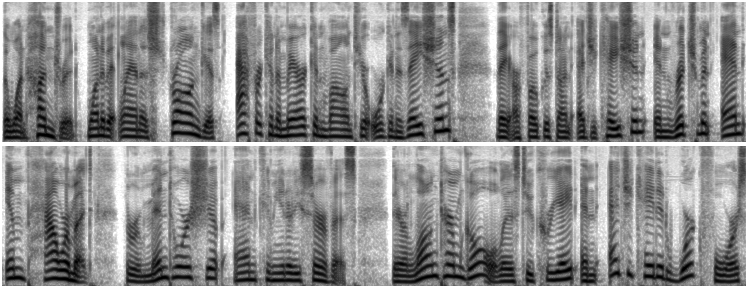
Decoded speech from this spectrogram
The 100, one of Atlanta's strongest African American volunteer organizations. They are focused on education, enrichment, and empowerment through mentorship and community service. Their long term goal is to create an educated workforce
